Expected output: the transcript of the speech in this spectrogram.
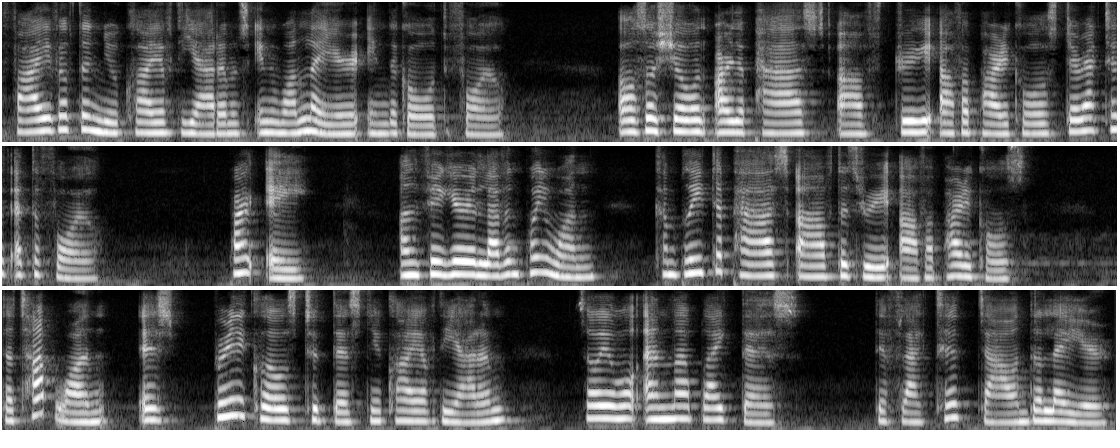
five of the nuclei of the atoms in one layer in the gold foil. Also shown are the paths of three alpha particles directed at the foil. Part A. On figure 11.1, complete the paths of the three alpha particles. The top one is pretty close to this nuclei of the atom, so it will end up like this, deflected down the layer.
